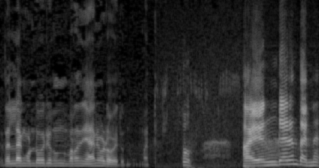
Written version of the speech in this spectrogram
ഇതെല്ലാം കൊണ്ടുവരുമെന്ന് പറഞ്ഞ് ഞാനിവിടെ വരുന്നു. മറ്റു. ഭയങ്കരം തന്നെ.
